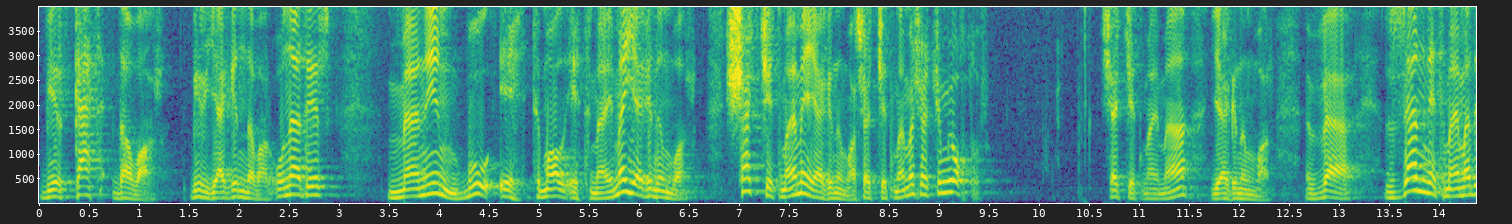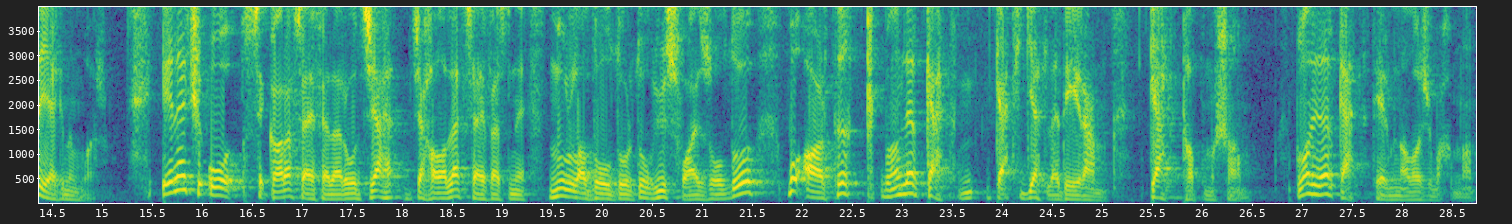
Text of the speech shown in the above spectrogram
Bir qət də var. Bir yəqin də var. O nədir? Mənim bu ehtimal etməyimə yəqinim var. Şəkk etməyimə yəqinim var. Şəkk etməyimə şəkkim yoxdur. Şəkk etməyimə yəqinim var və zənn etməyimə də yəqinim var. Elə ki o qara səhifələri, o cəh cəhalət səhifəsini nurla doldurduq, 100% oldu. Bu artıq buna deyirlər qət, qətiyyətlə deyirəm, qət tapmışam. Buna deyirlər qət terminoloji baxımdan.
